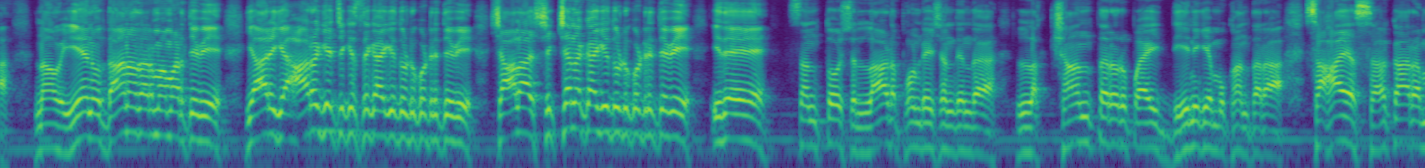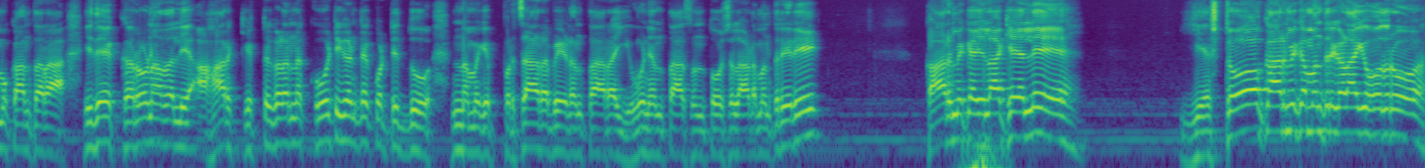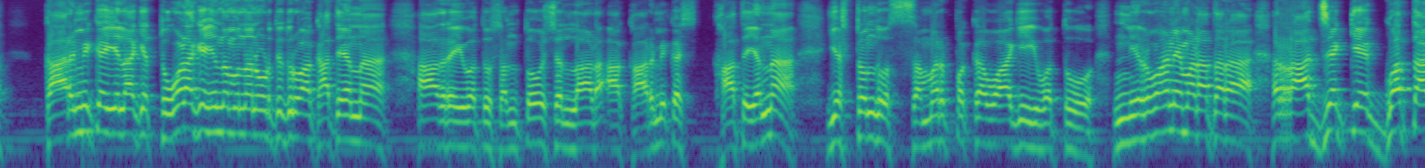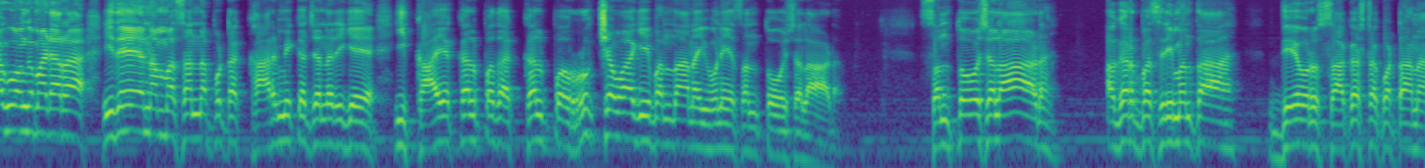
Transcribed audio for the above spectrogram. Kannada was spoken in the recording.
ನಾವು ಏನು ದಾನ ಧರ್ಮ ಮಾಡ್ತೀವಿ, ಯಾರಿಗೆ ಆರೋಗ್ಯ ಚಿಕಿತ್ಸೆಗಾಗಿ ದುಡ್ಡು ಕೊಟ್ಟಿರ್ತೀವಿ, ಶಾಲಾ ಶಿಕ್ಷಣಕ್ಕಾಗಿ ದುಡ್ಡು ಕೊಟ್ಟಿರ್ತೀವಿ, ಇದೇ ಸಂತೋಷ್ ಲಾಡ್ ಫೌಂಡೇಶನ್ದಿಂದ ಲಕ್ಷಾಂತರ ರೂಪಾಯಿ ದೇಣಿಗೆ ಮುಖಾಂತರ, ಸಹಾಯ ಸಹಕಾರ ಮುಖಾಂತರ, ಇದೇ ಕರೋನಾದಲ್ಲಿ ಆಹಾರ ಕಿಟ್ಗಳನ್ನು ಕೋಟಿ ಗಂಟೆ ಕೊಟ್ಟಿದ್ದು ನಮಗೆ ಪ್ರಚಾರ ಬೇಡಂತಾರ ಇವನೆಂಥ ಸಂತೋಷ ಲಾಡ್ ಮಂತ್ರಿ ರೀ ಕಾರ್ಮಿಕ ಇಲಾಖೆಯಲ್ಲಿ ಎಷ್ಟೋ ಕಾರ್ಮಿಕ ಮಂತ್ರಿಗಳಾಗಿ ಹೋದರು. ಕಾರ್ಮಿಕ ಇಲಾಖೆ ತಗೊಳಕ್ಕೆ ಹಿಂದೆ ಮುಂದೆ ನೋಡ್ತಿದ್ರು ಆ ಖಾತೆಯನ್ನು. ಆದರೆ ಇವತ್ತು ಸಂತೋಷ ಲಾಡ್ ಆ ಕಾರ್ಮಿಕ ಖಾತೆಯನ್ನು ಎಷ್ಟೊಂದು ಸಮರ್ಪಕವಾಗಿ ಇವತ್ತು ನಿರ್ವಹಣೆ ಮಾಡತ್ತಾರ. ರಾಜ್ಯಕ್ಕೆ ಗೊತ್ತಾಗುವಂಗೆ ಮಾಡ್ಯಾರ. ಇದೇ ನಮ್ಮ ಸಣ್ಣ ಪುಟ್ಟ ಕಾರ್ಮಿಕ ಜನರಿಗೆ ಈ ಕಾಯಕಲ್ಪದ ಕಲ್ಪ ವೃಕ್ಷವಾಗಿ ಬಂದಾನ ಇವನೇ ಸಂತೋಷ ಲಾಡ್. ಸಂತೋಷ ಲಾಡ್. ಅಗರ್ಭ ಶ್ರೀಮಂತ. ದೇವರು ಸಾಕಷ್ಟು ಕೊಟ್ಟಾನ.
